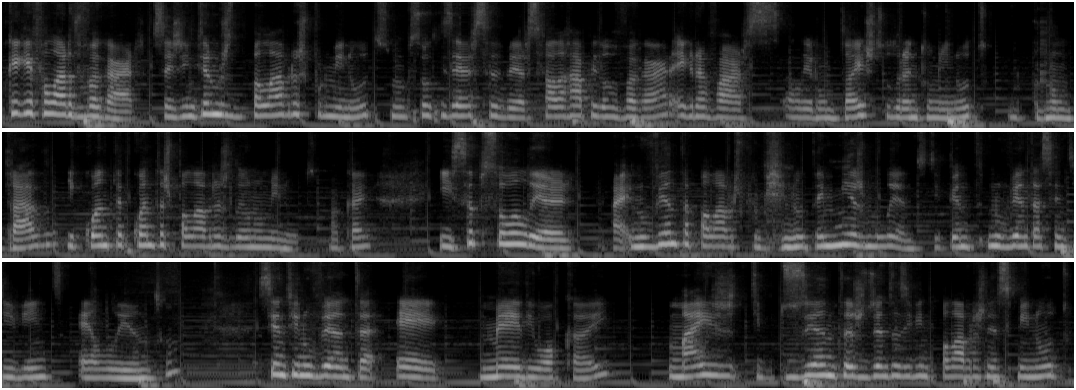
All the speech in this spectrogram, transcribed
o que é, que é falar devagar? Ou seja, em termos de palavras por minuto, se uma pessoa quiser saber se fala rápido ou devagar, é gravar-se a ler um texto durante um minuto, cronometrado, e quanta, quantas palavras leu num minuto, ok? E se a pessoa ler 90 palavras por minuto, é mesmo lento, tipo entre 90 a 120 é lento, 190 é médio ok, mais tipo 200, 220 palavras nesse minuto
